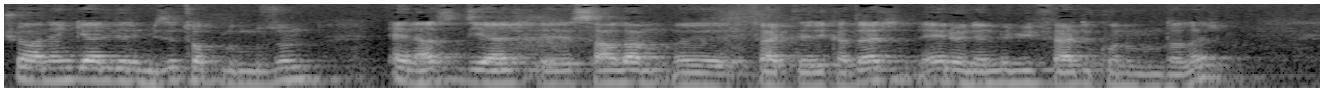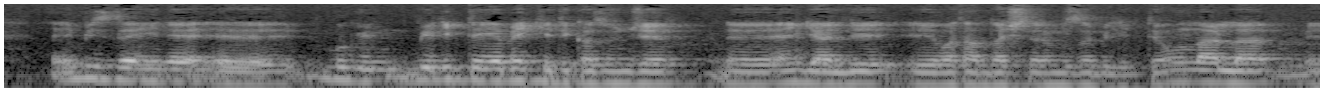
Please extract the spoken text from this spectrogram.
Şu an engellerimizi toplumumuzun en az diğer e, sağlam e, fertleri kadar en önemli bir ferdi konumundalar. E, Biz de yine e, bugün birlikte yemek yedik az önce e, engelli e, vatandaşlarımızla birlikte. Onlarla e,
